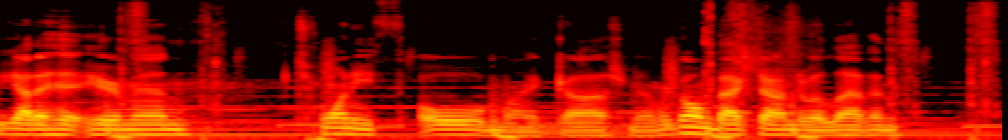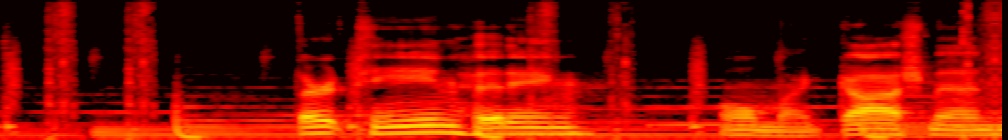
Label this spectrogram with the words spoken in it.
We got to hit here, man. 20. Oh, my gosh, man. We're going back down to 11. 13. Hitting. Oh, my gosh, man.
